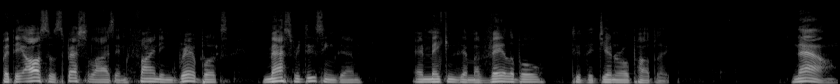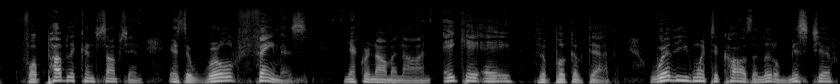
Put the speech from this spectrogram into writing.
but they also specialize in finding rare books, mass producing them, and making them available to the general public. Now, for public consumption is the world famous Necronomicon, aka the Book of Death. Whether you want to cause a little mischief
